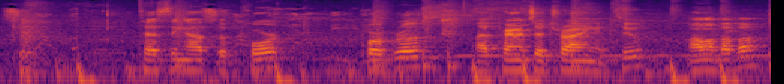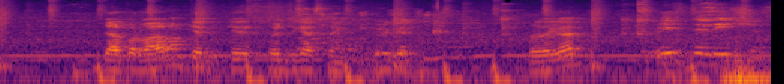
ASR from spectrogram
so I thought. Testing out the pork, pork roast. My parents are trying it too. Mama, papa, ya probaron? ¿Qué, qué, what do you guys think? Pretty good. Really good? It's delicious.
